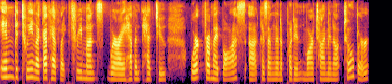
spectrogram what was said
in between, like I've had like three months where I haven't had to work for my boss because uh, I'm going to put in more time in October.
